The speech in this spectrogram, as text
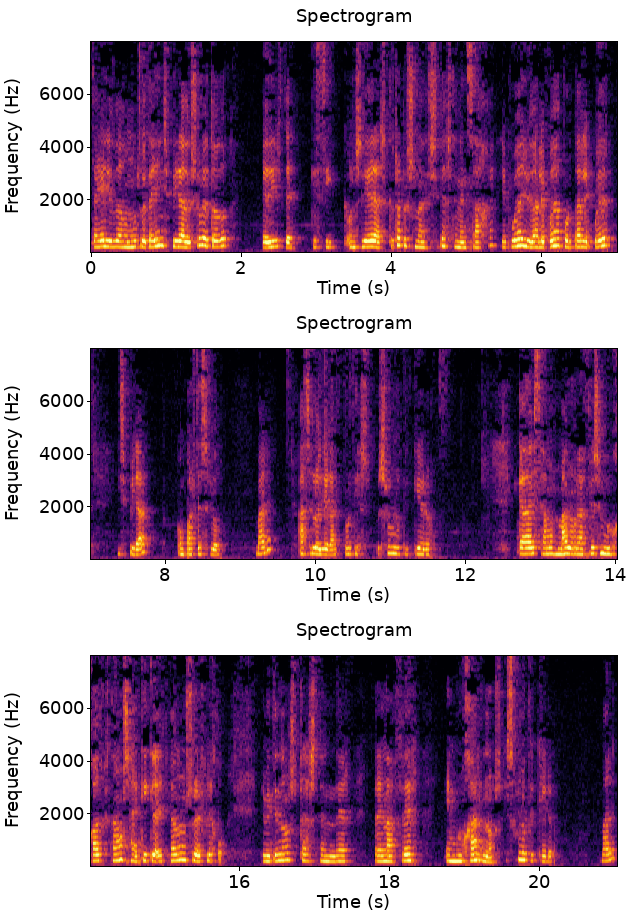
te haya ayudado mucho, que te haya inspirado y sobre todo pedirte que si consideras que otra persona necesita este mensaje, le puede ayudar, le puede aportar, le puede inspirar, compárteselo, ¿vale? Hazlo llegar, porque eso es lo que quiero. Cada vez seamos más los graciosos embrujados que estamos aquí, clarificando nuestro reflejo, permitiéndonos trascender, renacer, embrujarnos. Eso es lo que quiero, ¿vale?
